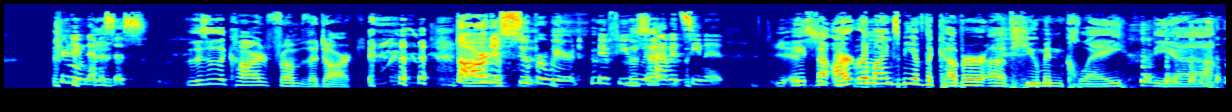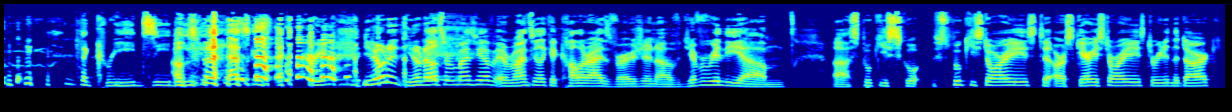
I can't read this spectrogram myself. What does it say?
True name nemesis. This is a card from the Dark. The art is super weird if you set- haven't seen it. It, the art cool. reminds me of the cover of Human Clay, the uh, the Creed CD. Ask, green? You know what? It, you know what else it reminds me of? It reminds me of like a colorized version of. Do you ever read the um, uh, spooky sco- spooky stories to or scary stories to read in the dark?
